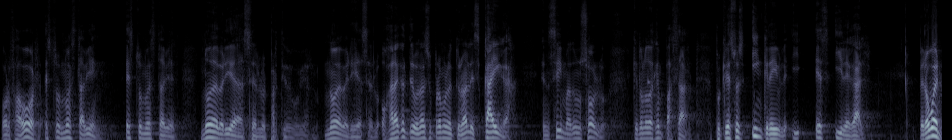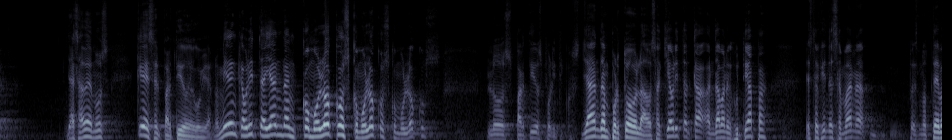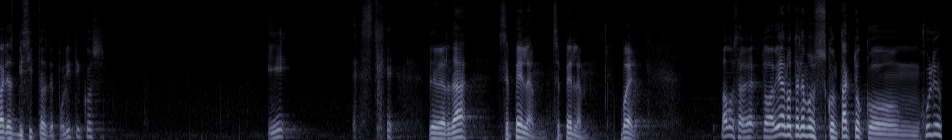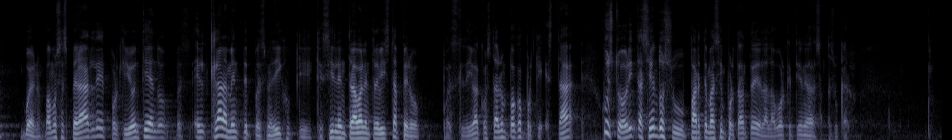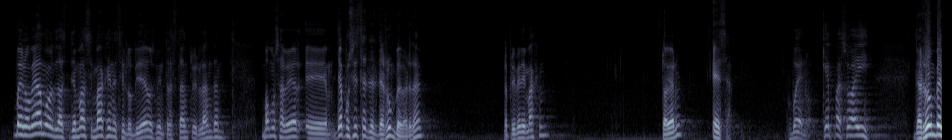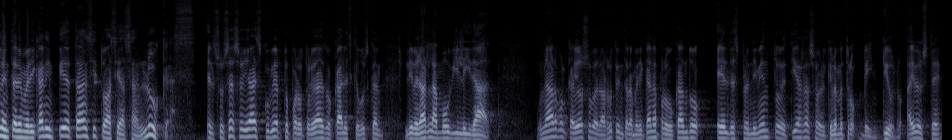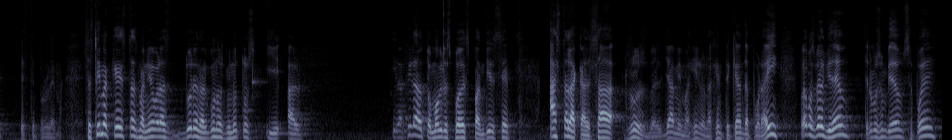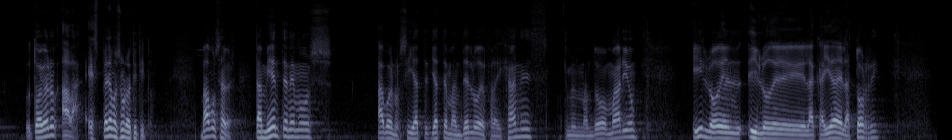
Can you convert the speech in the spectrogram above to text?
Por favor, esto no está bien. Esto no está bien. No debería hacerlo el partido de gobierno. No debería hacerlo. Ojalá que el Tribunal Supremo Electoral les caiga encima de un solo, que no lo dejen pasar, porque eso es increíble y es ilegal. Pero bueno, ya sabemos qué es el partido de gobierno. Miren que ahorita ya andan como locos, como locos, como locos los partidos políticos. Ya andan por todos lados. Aquí ahorita andaban en Jutiapa. Este fin de semana pues noté varias visitas de políticos. Y es que de verdad se pelan, se pelan. Bueno, vamos a ver, todavía no tenemos contacto con Julio. Bueno, vamos a esperarle porque yo entiendo, pues él claramente pues me dijo que, que sí le entraba la entrevista, pero pues le iba a costar un poco porque está justo ahorita haciendo su parte más importante de la labor que tiene a, su cargo. Bueno, veamos las demás imágenes y los videos mientras tanto, Irlanda. Vamos a ver, eh, ya pusiste el del derrumbe, ¿verdad? La primera imagen. ¿Todavía no? Esa. Bueno, ¿qué pasó ahí? Derrumbe la Interamericana impide tránsito hacia San Lucas. El suceso ya es cubierto por autoridades locales que buscan liberar la movilidad. Un árbol cayó sobre la ruta interamericana provocando el desprendimiento de tierra sobre el kilómetro 21. Ahí ve usted este problema. Se estima que estas maniobras duren algunos minutos y, la fila de automóviles puede expandirse hasta la calzada Roosevelt. Ya me imagino la gente que anda por ahí. ¿Podemos ver el video? ¿Tenemos un video? ¿Se puede? ¿Todavía no? Ah, va, esperemos un ratitito. Vamos a ver. También tenemos, ah, bueno, sí, ya te, ya te mandé lo de Fraijanes, que me mandó Mario, y lo, del, y lo de la caída de la torre.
